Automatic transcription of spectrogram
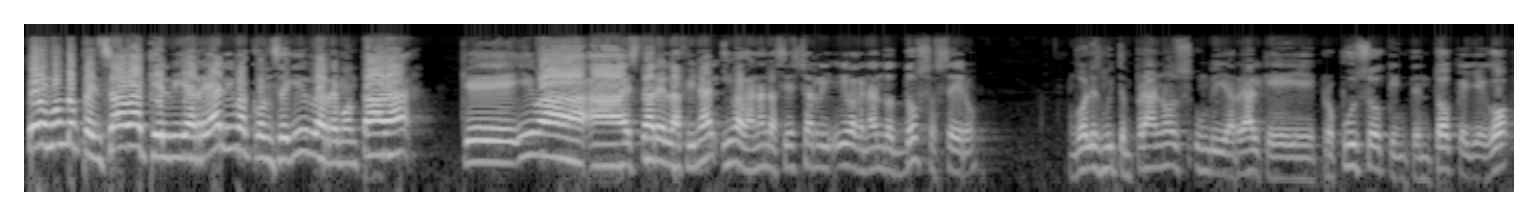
Todo el mundo pensaba que el Villarreal iba a conseguir la remontada, que iba a estar en la final, iba ganando, así es Charlie, iba ganando 2 a 0. Goles muy tempranos, un Villarreal que propuso, que intentó, que llegó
